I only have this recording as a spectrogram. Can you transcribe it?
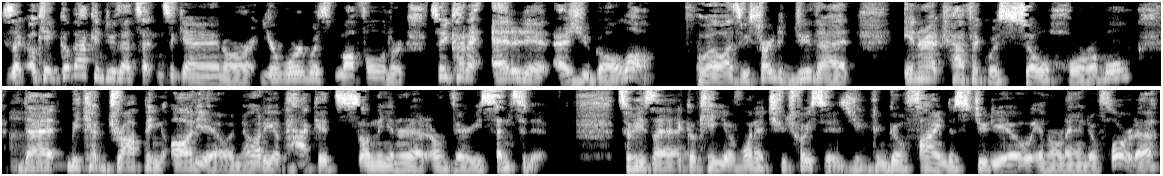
he's like, okay, go back and do that sentence again or your word was muffled or so you kind of edit it as you go along. Well, as we started to do that, internet traffic was so horrible uh-huh. that we kept dropping audio and audio packets on the internet are very sensitive. So he's like, okay, you have one of two choices. You can go find a studio in Orlando, Florida,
